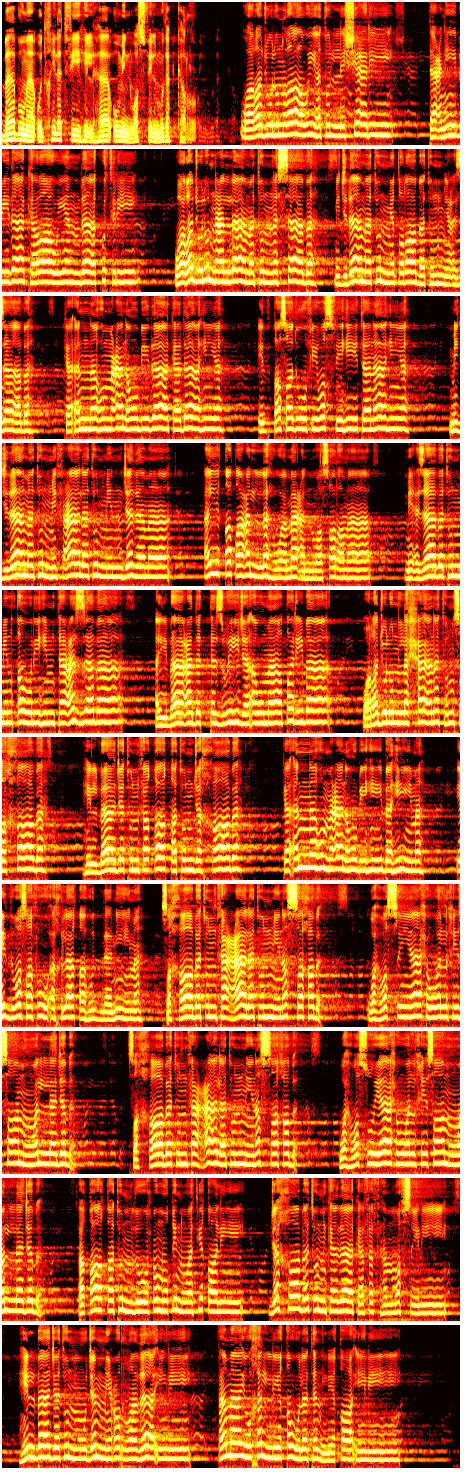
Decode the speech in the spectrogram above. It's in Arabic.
باب ما أدخلت فيه الهاء من وصف المذكر. ورجل راوية للشعر تعني بذاك راويا ذا كثر. ورجل علامة نسابة مجذامة مطرابة معزابة. كأنهم عنوا بذاك داهية إذ قصدوا في وصفه تناهية. مجذامة مفعالة من جذما أي قطع اللهو معا وصرما. معزابة من قولهم تعزبا أي باعد التزويج أو ما طربا. ورجل لحانة صخابة هلباجة فقاقة جخابة كأنهم عنوا به بهيمة. إذ وصفوا أخلاقه الذميمة صخابة فعالة من الصخب وهو الصياح والخصام واللجب. صخابة فعالة من الصخب وهو الصياح والخصام واللجب. فقاقة ذو حمق وثقل جخابة كذاك فافهم وافصلي. هلباجة مجمع الرذائل؟ فما يخلي قولة لقائل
